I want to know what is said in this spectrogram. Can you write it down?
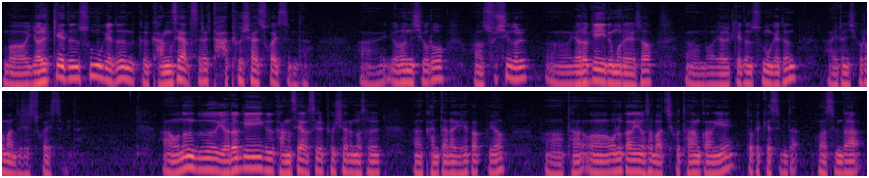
뭐 10개든 20개든 그 강세 악셀을 다 표시할 수가 있습니다. 아, 이런 식으로 어, 수식을 어, 여러 개 이름으로 해서 어, 뭐 10개든 20개든 아, 이런 식으로 만드실 수가 있습니다. 아, 오늘은 그 여러 개의 그 강세 악셀을 표시하는 것을 어, 간단하게 해봤고요. 어, 다, 어, 오늘 강의 여기서 마치고 다음 강의에 또 뵙겠습니다. 고맙습니다.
